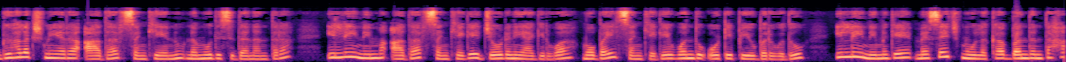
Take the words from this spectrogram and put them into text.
ಗೃಹಲಕ್ಷ್ಮಿಯರ ಆಧಾರ್ ಸಂಖ್ಯೆಯನ್ನು ನಮೂದಿಸಿದ ನಂತರ ಇಲ್ಲಿ ನಿಮ್ಮ ಆಧಾರ್ ಸಂಖ್ಯೆಗೆ ಜೋಡಣೆಯಾಗಿರುವ ಮೊಬೈಲ್ ಸಂಖ್ಯೆಗೆ ಒಂದು ಒಟಿಪಿಯು ಬರುವುದು. ಇಲ್ಲಿ ನಿಮಗೆ ಮೆಸೇಜ್ ಮೂಲಕ ಬಂದಂತಹ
